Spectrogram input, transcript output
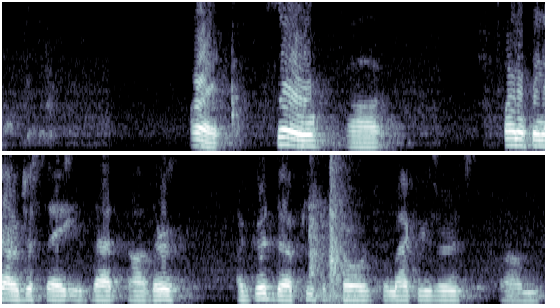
that. All right. So, uh, final thing I would just say is that uh, there's a good uh, piece of code for Mac users. Um,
